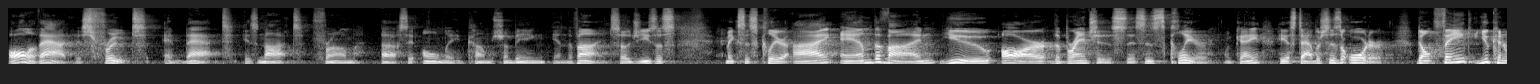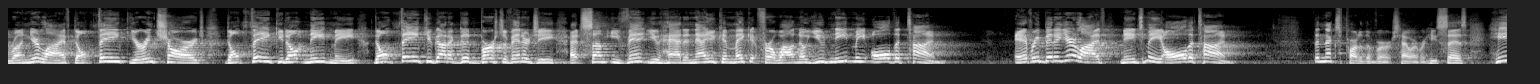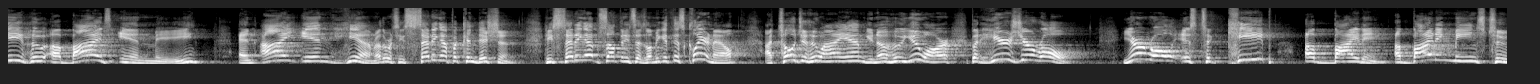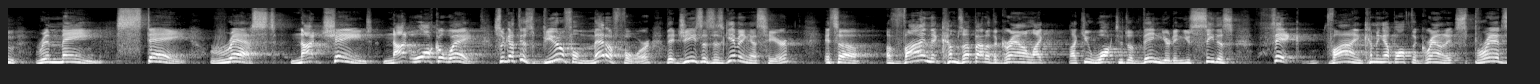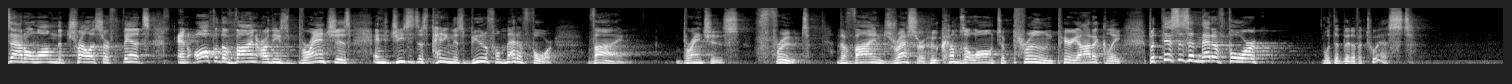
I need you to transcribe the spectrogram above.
All of that is fruit, and that is not from us. It only comes from being in the vine. So Jesus makes this clear I am the vine, you are the branches. This is clear, okay? He establishes order. Don't think you can run your life. Don't think you're in charge. Don't think you don't need me. Don't think you got a good burst of energy at some event you had and now you can make it for a while. No, you need me all the time. Every bit of your life needs me all the time. The next part of the verse, however, he says, He who abides in me and I in him. In other words, he's setting up a condition. He's setting up something. He says, Let me get this clear now. I told you who I am, you know who you are, but here's your role. Your role is to keep abiding. Abiding means to remain, stay, rest, not change, not walk away. So we got this beautiful metaphor that Jesus is giving us here. It's a, a vine that comes up out of the ground like, like you walk to the vineyard and you see this thick vine coming up off the ground it spreads out along the trellis or fence and off of the vine are these branches and jesus is painting this beautiful metaphor vine branches fruit the vine dresser who comes along to prune periodically. But this is a metaphor with a bit of a twist.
